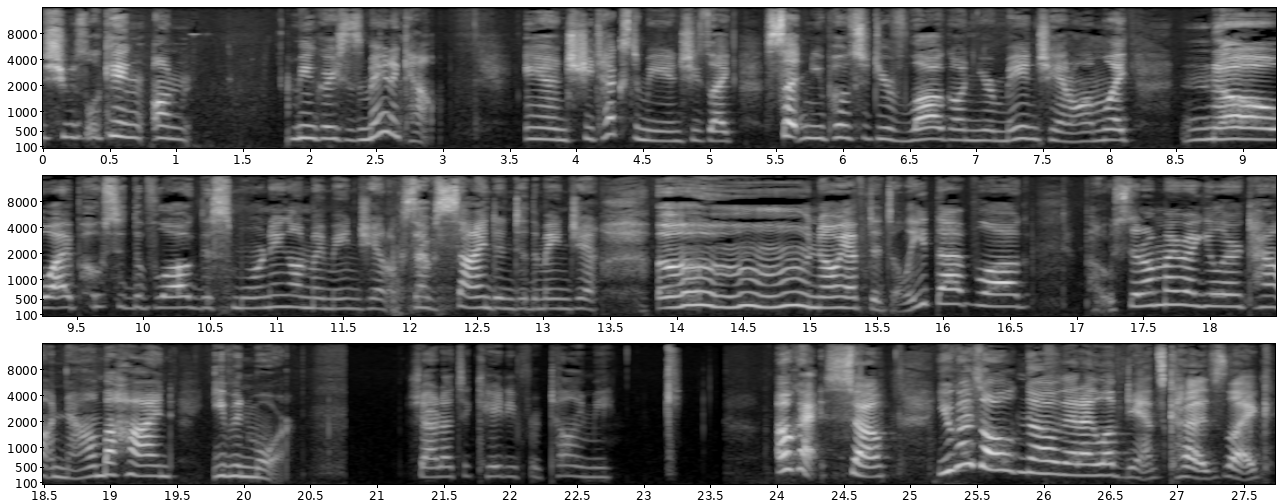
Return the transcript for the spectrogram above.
She was looking on me and Grace's main account, and she texted me and she's like, "Sutton, you posted your vlog on your main channel." I'm like, "No, I posted the vlog this morning on my main channel because I was signed into the main channel." Oh, no, I have to delete that vlog, post it on my regular account, and now I'm behind even more. Shout out to Katie for telling me. Okay, so you guys all know that I love dance because, like,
